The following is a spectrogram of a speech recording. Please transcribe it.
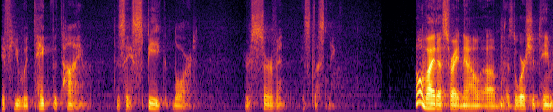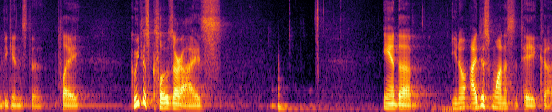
If you would take the time to say, Speak, Lord, your servant is listening. I'll invite us right now um, as the worship team begins to play. Can we just close our eyes? And, uh, you know, I just want us to take uh,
